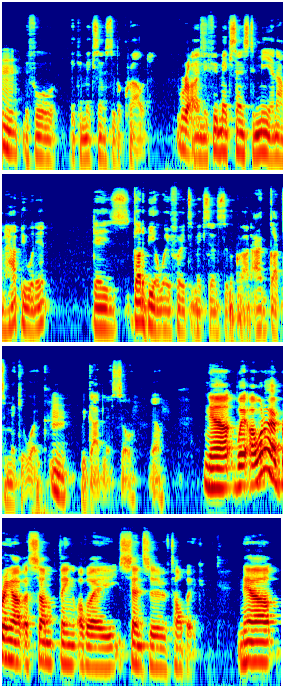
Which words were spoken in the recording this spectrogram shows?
Mm. before it can make sense to the crowd. Right. And if it makes sense to me and I'm happy with it, there's got to be a way for it to make sense to the crowd. I got to make it work, Mm. regardless. So yeah, Now, where I want to bring up a something of a sensitive topic. Now,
